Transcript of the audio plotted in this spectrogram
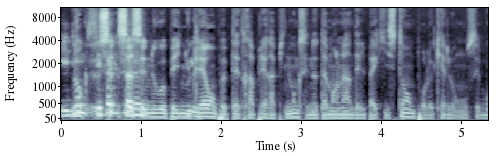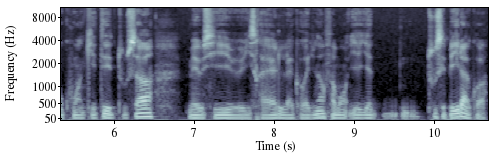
Et donc, ça, ça c'est le nouveau pays nucléaire. On peut peut-être rappeler rapidement que c'est notamment l'Inde et le Pakistan pour lequel on s'est beaucoup inquiété de tout ça mais aussi euh, Israël, la Corée du Nord. Enfin bon, il y, a tous ces pays-là, quoi.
